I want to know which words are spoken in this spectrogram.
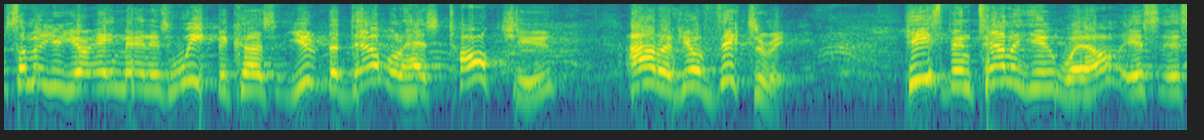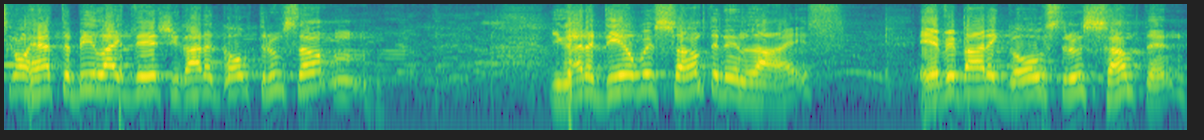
some of you, your amen is weak because you, the devil has talked you out of your victory. He's been telling you, well, it's, it's going to have to be like this. You got to go through something. You got to deal with something in life. Everybody goes through something.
